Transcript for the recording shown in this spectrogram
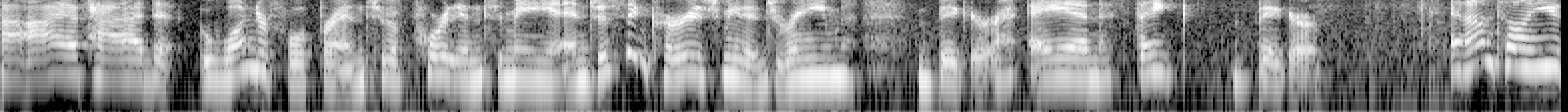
I have had wonderful friends who have poured into me and just encouraged me to dream bigger and think bigger. And I'm telling you,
